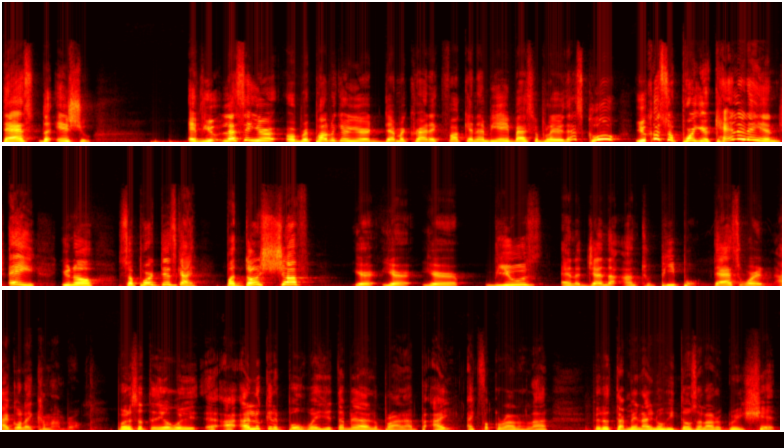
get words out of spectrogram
that's the issue if you let's say you're a Republican or you're a Democratic fucking NBA basketball player, that's cool. You can support your candidate and hey, you know, support this guy. But don't shove your your your views and agenda onto people. That's where I go like, come on, bro. Por eso te digo, güey. Eh, I, I look at it both ways. Yo también a LeBron. I, I, I fuck around a lot. Pero también I know he does a lot of great shit.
